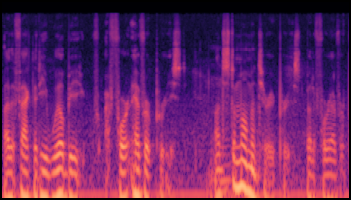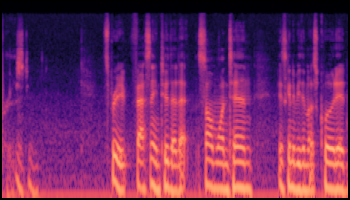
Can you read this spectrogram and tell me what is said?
by the fact that he will be a forever priest, not Mhm. just a momentary priest, but a forever priest. Mhm. It's pretty fascinating too that, that Psalm 110 is going to be the most quoted,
